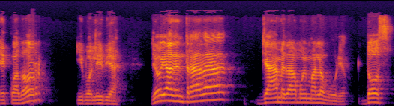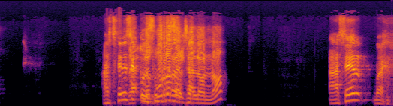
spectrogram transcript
Ecuador y Bolivia. Yo ya de entrada ya me da muy mal augurio. Dos, hacer esa Los burros del salón, ¿no? Hacer, bueno,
